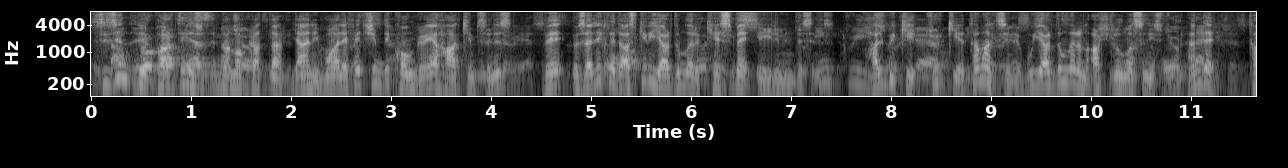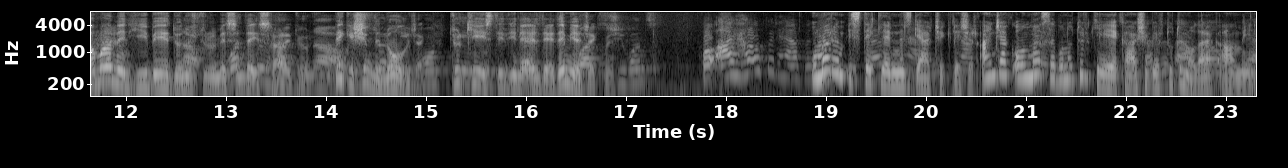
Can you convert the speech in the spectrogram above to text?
Sizin e, partiniz demokratlar yani muhalefet şimdi kongreye hakimsiniz ve özellikle de askeri yardımları kesme eğilimindesiniz. Halbuki Türkiye tam aksine bu yardımların arttırılmasını istiyor. Hem de tamamen hibeye dönüştürülmesinde ısrar ediyor. Peki şimdi ne olacak? Türkiye istediğini elde edemeyecek mi? Umarım istekleriniz gerçekleşir. Ancak olmazsa bunu Türkiye'ye karşı bir tutum olarak almayın.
